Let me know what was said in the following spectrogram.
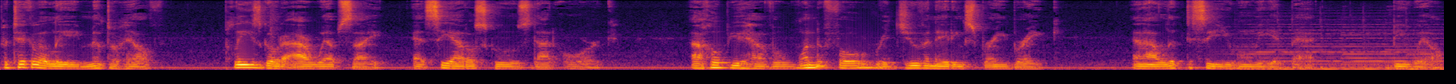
particularly mental health, please go to our website at seattleschools.org. I hope you have a wonderful, rejuvenating spring break, and I'll look to see you when we get back. Be well.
